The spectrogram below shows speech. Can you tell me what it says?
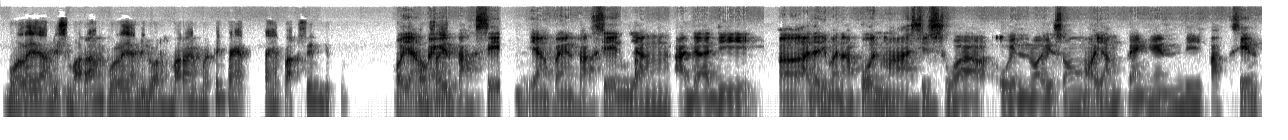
boleh yang di Semarang, boleh yang di luar Semarang. Yang penting pengen pengen vaksin gitu. Oh, yang Tau pengen saya... vaksin, yang pengen vaksin yang ada di uh, ada di mana pun mahasiswa UIN Wali Songo yang pengen divaksin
